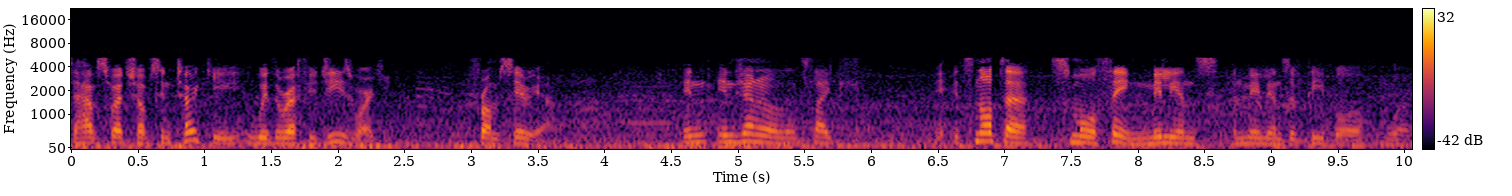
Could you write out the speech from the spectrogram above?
to have sweatshops in Turkey with refugees working from Syria. In in general, it's like it's not a small thing. Millions and millions of people work.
